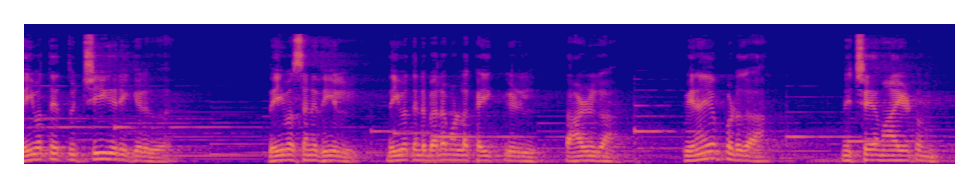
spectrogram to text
ദൈവത്തെ തുച്ഛീകരിക്കരുത്. ദൈവസന്നിധിയിൽ ദൈവത്തിന്റെ ബലമുള്ള കൈക്കീഴിൽ താഴുക വിനയപ്പെടുക നിശ്ചയമായിട്ടും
